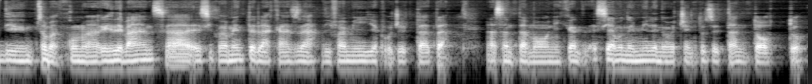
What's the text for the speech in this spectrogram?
di, insomma, con una rilevanza, è sicuramente la casa di famiglia progettata a Santa Monica, siamo nel 1978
